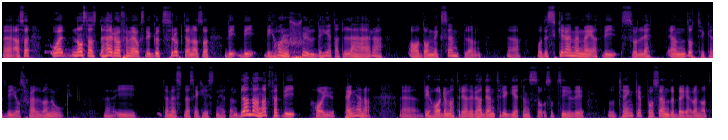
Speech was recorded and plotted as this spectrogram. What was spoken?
Mm. Uh, alltså, och någonstans, det här rör för mig också vid gudsfruktan, alltså vi, vi, vi har en skyldighet att lära av de exemplen. Uh, och det skrämmer mig att vi så lätt ändå tycker att vi är oss själva nog i den västerländska kristenheten. Bland annat för att vi har ju pengarna. Eh, vi har det materiella, vi har den tryggheten så, så tydlig. Och då tänker jag på sändebreven att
